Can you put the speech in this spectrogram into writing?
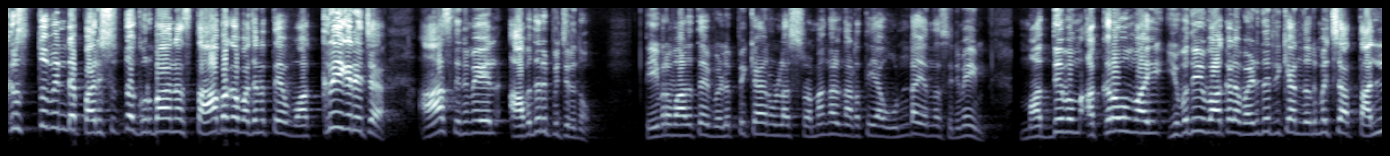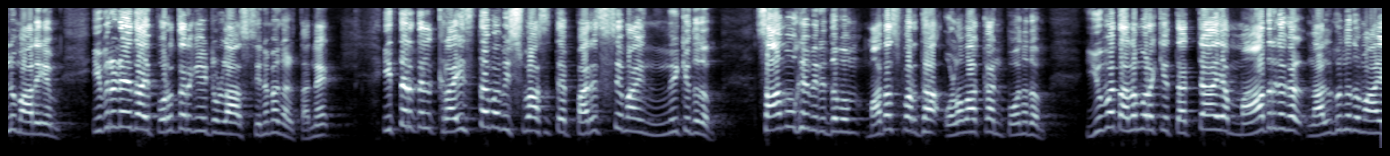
ക്രിസ്തുവിന്റെ പരിശുദ്ധ കുർബാന സ്ഥാപക വചനത്തെ വക്രീകരിച്ച് ആ സിനിമയിൽ അവതരിപ്പിച്ചിരുന്നു. തീവ്രവാദത്തെ വെളുപ്പിക്കാനുള്ള ശ്രമങ്ങൾ നടത്തിയ ഉണ്ട എന്ന സിനിമയും മദ്യവും അക്രമവുമായി യുവതി യുവാക്കളെ വഴിതെറ്റിക്കാൻ നിർമ്മിച്ച തല്ലുമാലയും ഇവരുടേതായി പുറത്തിറങ്ങിയിട്ടുള്ള സിനിമകൾ തന്നെ. ഇത്തരത്തിൽ ക്രൈസ്തവ വിശ്വാസത്തെ പരസ്യമായി നിന്ദിക്കുന്നതും സാമൂഹ്യ വിരുദ്ധവും മതസ്പർദ്ധ ഉളവാക്കാൻ പോന്നതും യുവതലമുറയ്ക്ക് തെറ്റായ മാതൃകകൾ നൽകുന്നതുമായ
